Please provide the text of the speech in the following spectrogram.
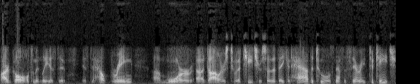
Our goal ultimately is to is to help bring uh, more uh, dollars to a teacher so that they can have the tools necessary to teach.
